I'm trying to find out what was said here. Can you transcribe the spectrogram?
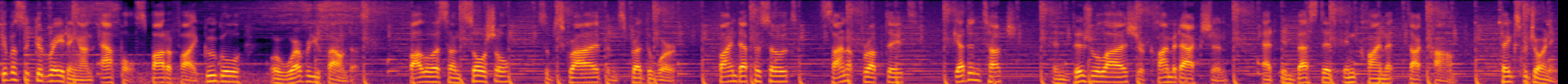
give us a good rating on Apple, Spotify, Google, or wherever you found us. Follow us on social, subscribe, and spread the word. Find episodes, sign up for updates, get in touch, and visualize your climate action at investedinclimate.com. Thanks for joining.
